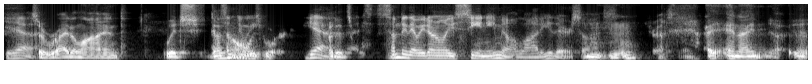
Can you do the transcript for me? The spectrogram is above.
Yeah. So right aligned, which doesn't always we, work. Yeah, but it's, it's, something that we don't really see in email a lot either. So mm-hmm. interesting. I, and I uh,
